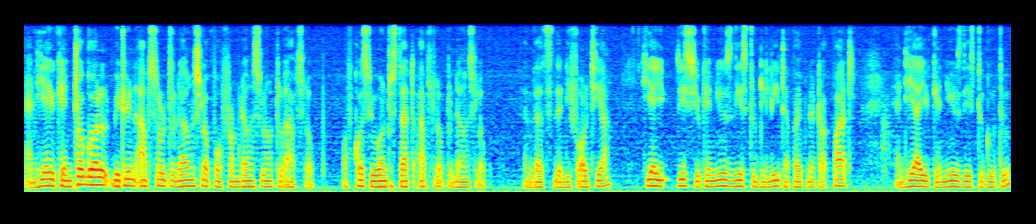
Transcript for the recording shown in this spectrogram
and here you can toggle between upslope to downslope or from downslope to upslope. Of course we want to start upslope to downslope. And that's the default here. Here you, this you can use this to delete a pipe network part. And here you can use this to go to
